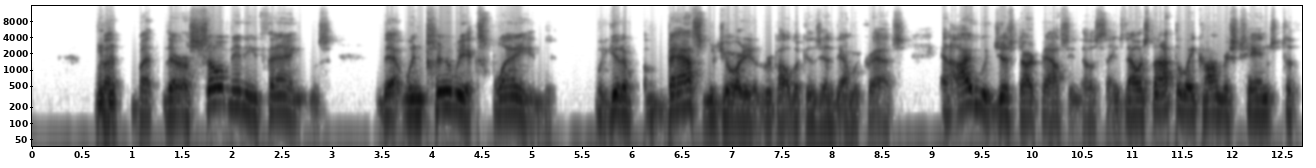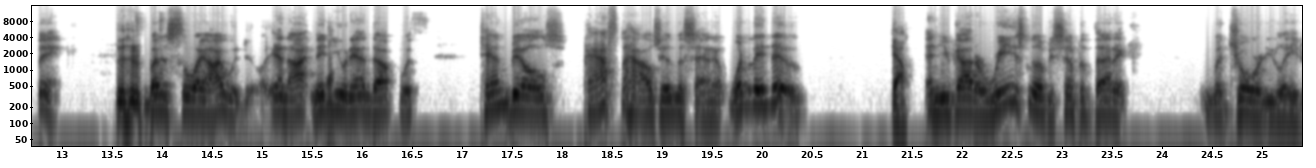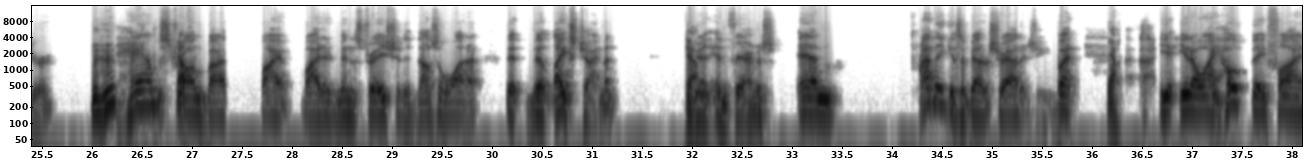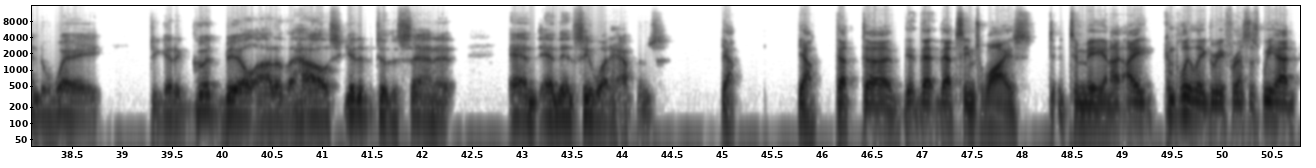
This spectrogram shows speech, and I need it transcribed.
but mm-hmm. but there are so many things that, when clearly explained, would get a, vast majority of Republicans and Democrats. And I would just start passing those things. Now, it's not the way Congress changed to think, mm-hmm. but it's the way I would do it. And I, then yeah. you would end up with 10 bills passed the House in the Senate. What do they do? Yeah. And you got a reasonably sympathetic majority leader, mm-hmm. hamstrung yeah. by, by, by an administration that doesn't want to, that, that likes China, yeah. in, in fairness. And I think it's a better strategy. But yeah, uh, you, you, know, I hope they find a way to get a good bill out of the House, get it to the Senate, and and then see what happens. Yeah, yeah, that uh, that that seems wise t- to me, and I, I completely agree. For instance, we had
